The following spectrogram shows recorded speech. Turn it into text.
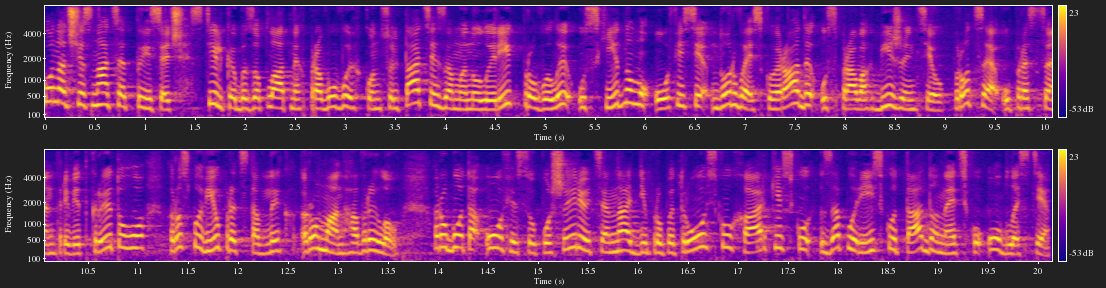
Понад 16 тисяч стільки безоплатних правових консультацій за минулий рік провели у східному офісі Норвезької ради у справах біженців. Про це у прес-центрі відкритого розповів представник Роман Гаврилов. Робота офісу поширюється на Дніпропетровську, Харківську, Запорізьку та Донецьку області.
